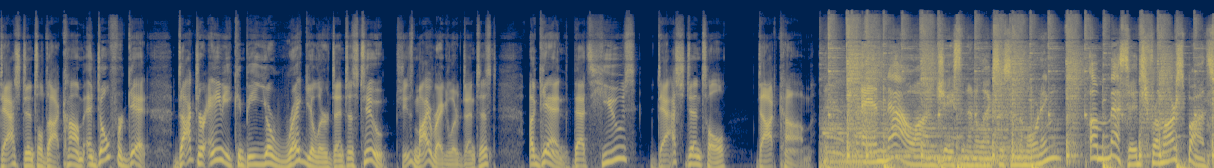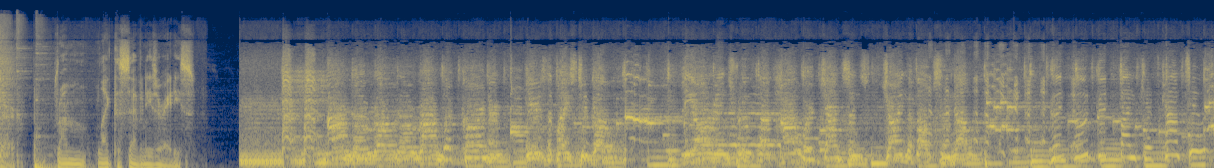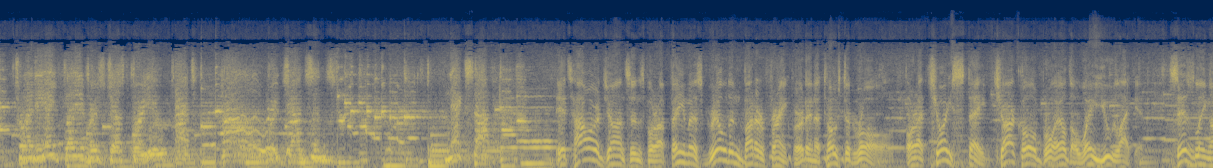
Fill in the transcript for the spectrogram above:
hughes-dental.com. And don't forget, Dr. Amy can be your regular dentist too. She's my regular dentist. Again, that's hughes-dental.com. And now on Jason and Alexis in the morning, a message from our sponsor from like the 70s or 80s. On the road around the corner, here's the place to go. The orange roof of Howard Johnson's. Join the folks who know. Good food, good fun, kids count too. 28 flavors just for you at Howard Johnson's. Next up. It's Howard Johnson's for a famous grilled and butter Frankfurt in a toasted roll, or a choice steak charcoal broiled the way you like it, sizzling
